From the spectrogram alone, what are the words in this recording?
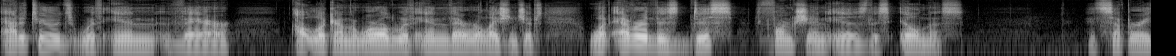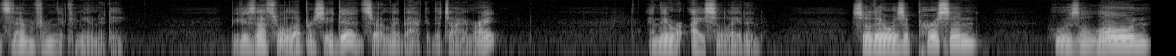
attitudes, within their outlook on the world, within their relationships. Whatever this dysfunction is, this illness, it separates them from the community. Because that's what leprosy did, certainly back at the time, right? And they were isolated. So there was a person who was alone,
